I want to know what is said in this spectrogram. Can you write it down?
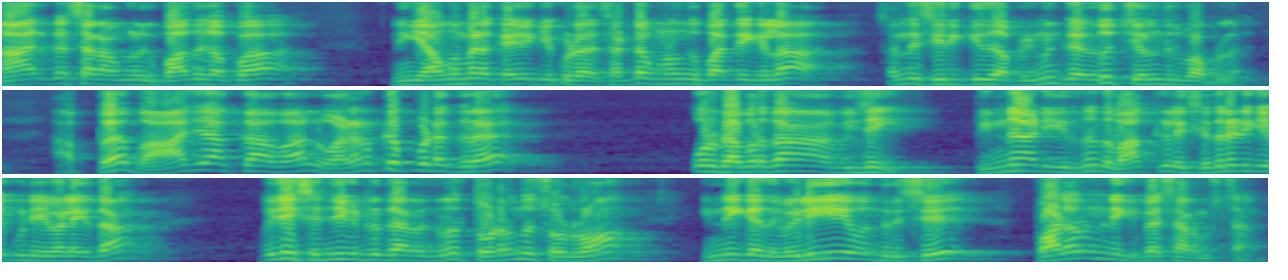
நான் இருக்கேன் சார் அவங்களுக்கு பாதுகாப்பாக நீங்கள் அவங்க மேலே கை வைக்கக்கூடாது. சட்டம் ஒழுங்கு பார்த்தீங்களா? சந்தை சிரிக்குது அப்படின்னு கொதிச்சு எழுந்திருப்பாப்புல. அப்போ பாஜகவால் வளர்க்கப்படுகிற ஒரு நபர் தான் விஜய். பின்னாடி இருந்து அந்த வாக்குகளை சிதறடிக்கக்கூடிய வேலையை தான் விஜய் செஞ்சுக்கிட்டு இருக்காருங்கிறது தொடர்ந்து சொல்கிறோம் இன்றைக்கி அது வெளியே வந்துருச்சு. பலரும் இன்னைக்கு பேச ஆரம்பிச்சிட்டாங்க.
